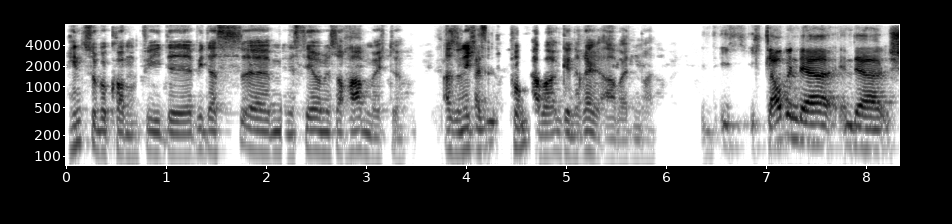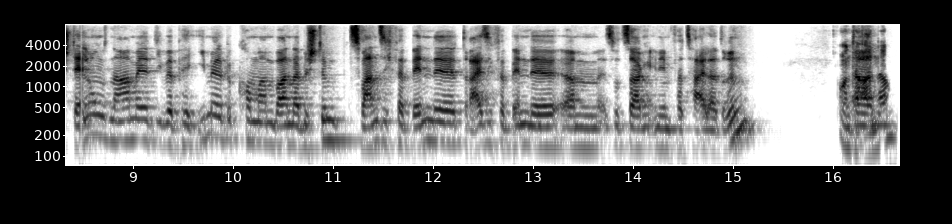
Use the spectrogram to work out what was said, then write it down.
hinzubekommen, wie, de, wie das äh, Ministerium es auch haben möchte? Also nicht also, Punkt, aber generell arbeiten dran. Ich, ich glaube, in der, in der Stellungnahme, die wir per E-Mail bekommen haben, waren da bestimmt 20 Verbände, 30 Verbände ähm, sozusagen in dem Verteiler drin. Unter ähm, anderem?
